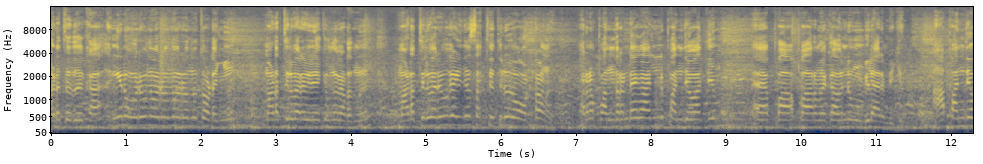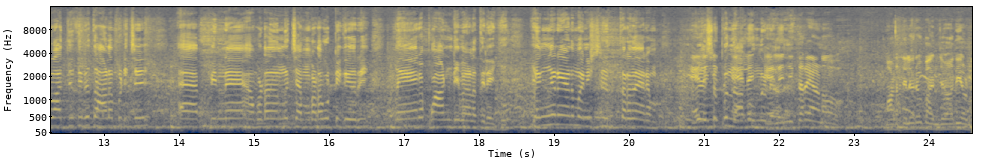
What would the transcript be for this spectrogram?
അടുത്തത് ഇങ്ങനെ ഓരോന്ന് ഓരോന്ന് ഓരോന്ന് തുടങ്ങി മടത്തിൽ വരവിലേക്കൊന്ന് കടന്ന്. മടത്തിൽ വരവ് കഴിഞ്ഞ സത്യത്തിൽ ഒരു ഓട്ടാണ് കാരണം പന്ത്രണ്ടേ കാലിന് പഞ്ചവാദ്യം പാറമേക്കാവിന്റെ മുമ്പിൽ ആരംഭിക്കും. ആ പഞ്ചവാദ്യത്തിന് താളം പിടിച്ച് പിന്നെ അവിടെ നിന്ന് ചെമ്പട കുട്ടി കയറി നേരെ പാണ്ഡിമേളത്തിലേക്ക്. എങ്ങനെയാണ് മനുഷ്യർ ഇത്ര നേരം വിശപ്പ്? മഠത്തിലൊരു പഞ്ചവാദിയോട്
